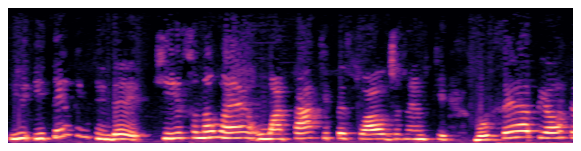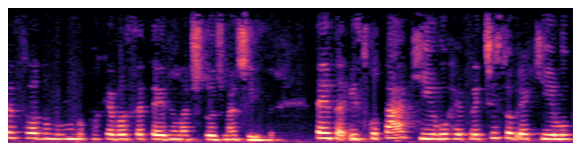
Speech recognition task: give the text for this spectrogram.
E, e tenta entender que isso não é um ataque pessoal dizendo que você é a pior pessoa do mundo porque você teve uma atitude machista. Tenta escutar aquilo, refletir sobre aquilo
